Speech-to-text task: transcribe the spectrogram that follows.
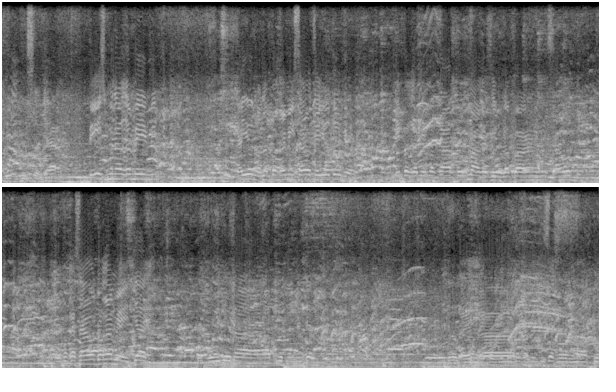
Kaya tiis mo na kami. mi- Kayo wala pa kaming sahod sa YouTube. Eh. Hindi pa kami makapurma kasi wala pang sahod. Kung makasahod na kami, dyan. Puwilo na upload namin dyan. Kaya may na kami bisas. na ako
